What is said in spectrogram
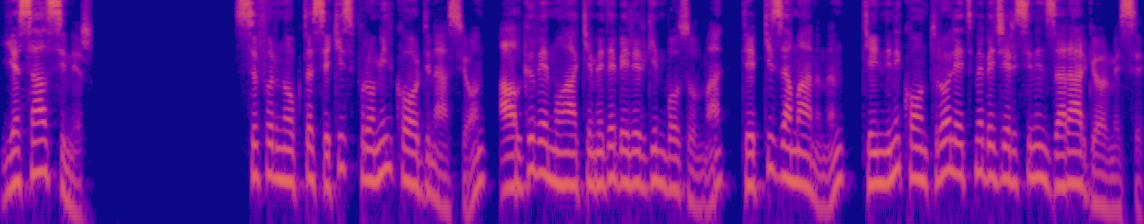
Yasal sinir 0.8 promil koordinasyon, algı ve muhakemede belirgin bozulma, tepki zamanının, kendini kontrol etme becerisinin zarar görmesi.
